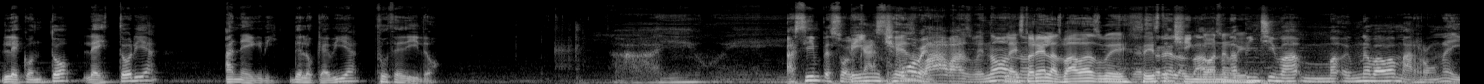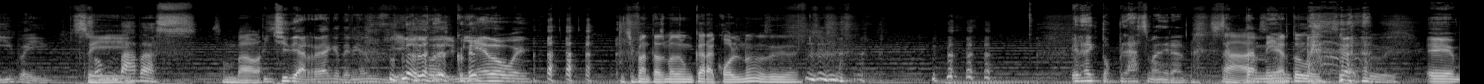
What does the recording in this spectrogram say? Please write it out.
le contó la historia a Negri de lo que había sucedido. Así empezó el caso. Pinches babas, güey. No, la no. historia de las babas, güey. La Sí, está chingona, Una güey. pinche ma- ma- una baba marrón ahí, güey. Sí. Son babas. Son babas. Pinche diarrea que tenía el viejito del miedo, güey. Pinche fantasma de un caracol, ¿no? Así Era ectoplasma, dirán. Ah, Exactamente. cierto, güey. Cierto, güey. Eh,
